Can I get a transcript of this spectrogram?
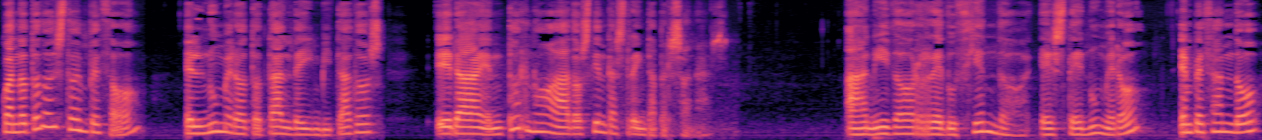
Cuando todo esto empezó, el número total de invitados era en torno a 230 personas. Han ido reduciendo este número, empezando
